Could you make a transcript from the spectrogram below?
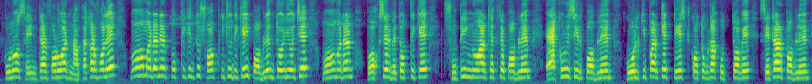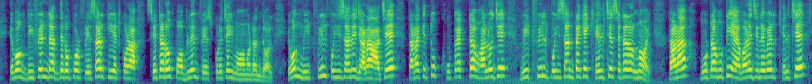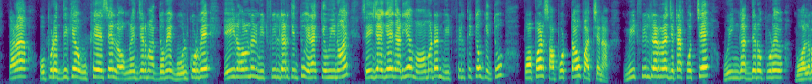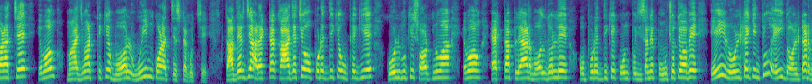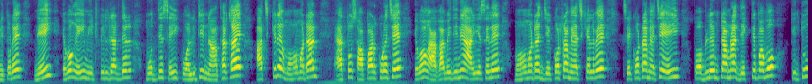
কোনো সেন্টার ফরওয়ার্ড না থাকার ফলে মোহামেডানের পক্ষে কিন্তু সব কিছু দিকেই প্রবলেম তৈরি হয়েছে। মোহামেডান বক্সের ভেতর থেকে শুটিং নেওয়ার ক্ষেত্রে প্রবলেম অ্যাকুরেসির প্রবলেম গোলকিপারকে টেস্ট কতটা করতে হবে, সেটার প্রবলেম এবং ডিফেন্ডারদের ওপর প্রেসার ক্রিয়েট করা, সেটারও প্রবলেম ফেস করেছে এই মোহামেডান দল। এবং মিডফিল্ড পজিশানে যারা আছে, তারা কিন্তু খুব একটা ভালো যে মিডফিল্ড পজিশানটাকে খেলছে সেটা নয়। তারা মোটামুটি অ্যাভারেজ লেভেল খেলছে তারা ওপরের দিকে উঠে এসে লং রেঞ্জের মাধ্যমে গোল করবে। এই ধরনের মিডফিল্ডার কিন্তু এরা কেউই নয়। সেই জায়গায় দাঁড়িয়ে মোহামেডান মিডফিল্ড থেকেও কিন্তু প্রপার সাপোর্টটাও পাচ্ছে না। মিডফিল্ডাররা যেটা করছে, উইঙ্গারদের ওপরে বল বাড়াচ্ছে এবং মাঝমাঠ থেকে বল উইন করার চেষ্টা করছে। তাদের যে আরেকটা কাজ আছে, ওপরের দিকে উঠে গিয়ে গোলমুখী শট নেওয়া এবং একটা প্লেয়ার বল ধরলে ওপরের দিকে কোন পজিশানে পৌঁছতে হবে, এই রোলটা কিন্তু এই দলটার ভেতরে নেই এবং এই মিডফিল্ডারদের মধ্যে সেই কোয়ালিটি না থাকায় আজকের মোহামেডান এত সাপার করেছে এবং আগামী দিনে আইএসএলে মোহামেডান যে কটা ম্যাচ খেলবে, সে কটা ম্যাচে এই প্রবলেমটা আমরা দেখতে পাবো। কিন্তু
